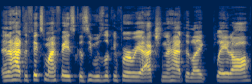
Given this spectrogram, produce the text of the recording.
and I had to fix my face cuz he was looking for a reaction. I had to like play it off.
